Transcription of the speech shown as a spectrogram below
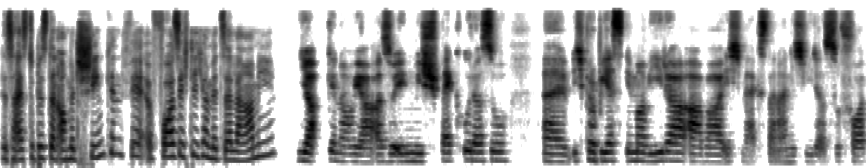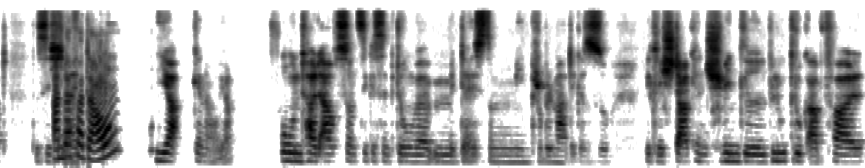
Das heißt, du bist dann auch mit Schinken vorsichtig und mit Salami? Ja, genau, ja. Also irgendwie Speck oder so. Äh, ich probiere es immer wieder, aber ich merke es dann eigentlich wieder sofort, dass ich. An der Verdauung? Ja, genau, ja. Und halt auch sonstige Symptome mit der Histaminproblematik, also so wirklich starken Schwindel, Blutdruckabfall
